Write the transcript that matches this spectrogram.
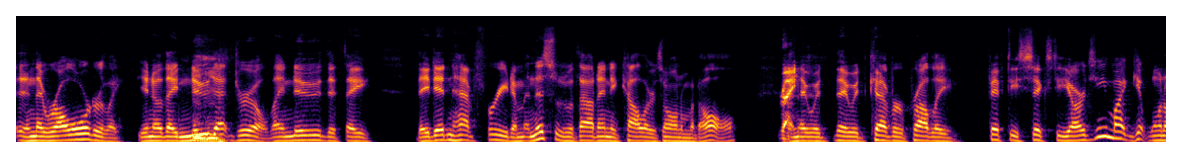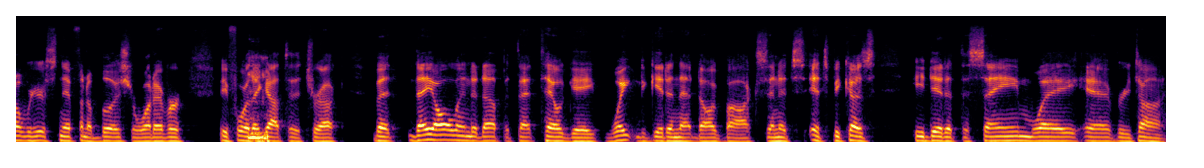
and they were all orderly. You know, they knew Mhm. that drill. They knew that they they didn't have freedom, and this was without any collars on them at all. right. And they would they would cover probably 50, 60 yards. You might get one over here sniffing a bush or whatever before they Mhm. got to the truck. But they all ended up at that tailgate waiting to get in that dog box. And it's it's because he did it the same way every time.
